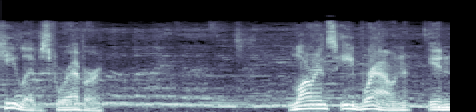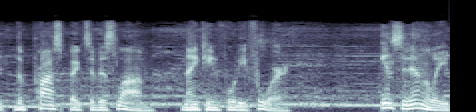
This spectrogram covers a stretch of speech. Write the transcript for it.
he lives forever. Lawrence E. Brown in The Prospects of Islam, 1944. Incidentally,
